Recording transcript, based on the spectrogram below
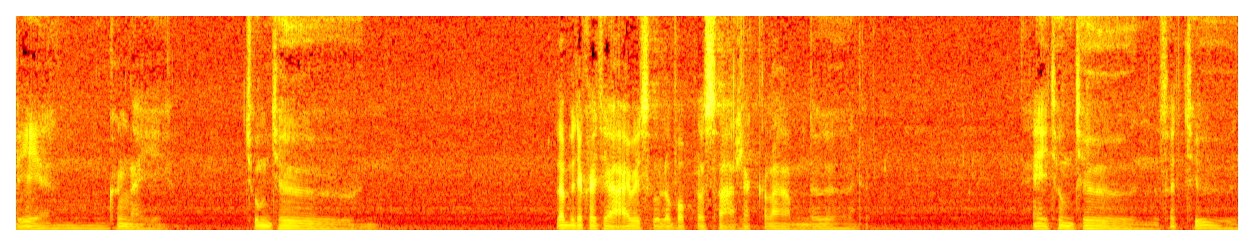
เลี้ยงข้างใน ชุ่มชื่น แล้วมันจะขยายไปสู่ระบบประสาทและกล้ามเนื้อ ให้ชุ่มชื่น สดชื่น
